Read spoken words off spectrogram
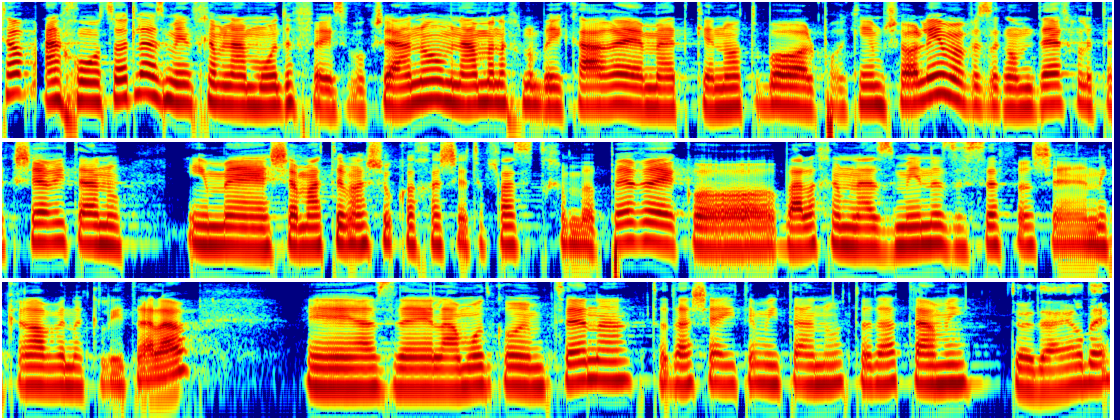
טוב, אנחנו רוצות להזמין אתכם לעמוד הפייסבוק שלנו, אמנם אנחנו בעיקר אה, מעדכנות בו על פרקים שעולים, אבל זה גם דרך לתקשר איתנו. אם אה, שמעתם משהו ככה שתפס אתכם בפרק, או בא לכם להזמין איזה ספר שנקרא ונקליט עליו, אה, אז לעמוד קוראים צנע, תודה שהייתם איתנו, תודה תמי. תודה ירדן.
